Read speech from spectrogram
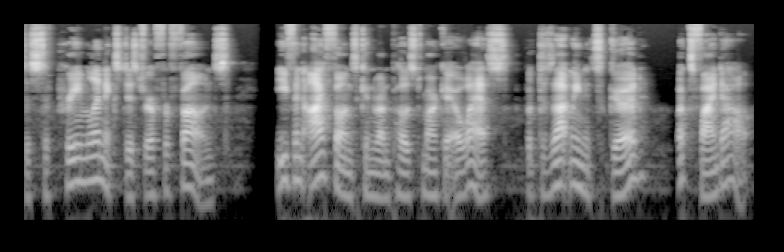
the supreme Linux distro for phones. Even iPhones can run Postmarket OS, but does that mean it's good? Let's find out.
